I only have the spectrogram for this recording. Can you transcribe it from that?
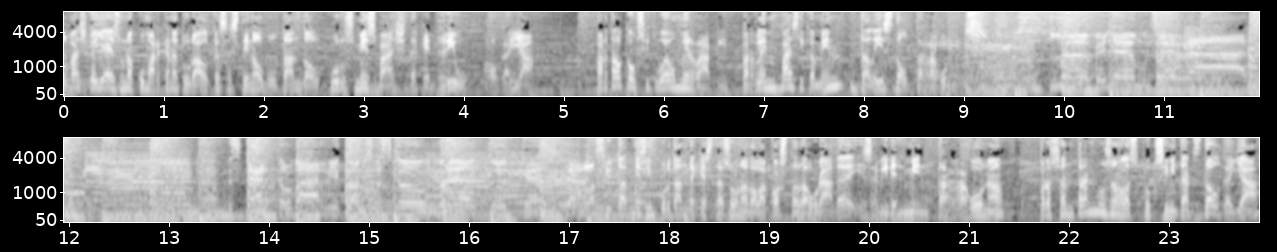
El Baix Gaià és una comarca natural que s'estén al voltant del curs més baix d'aquest riu, el Gaià. Per tal que us situeu més ràpid, parlem bàsicament de l'est del Tarragonès. La vella Montserrat desperta el barri a cops d'escombra tot cantant. La ciutat més important d'aquesta zona de la Costa Daurada és, evidentment, Tarragona, però centrant-nos en les proximitats del Gaià,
